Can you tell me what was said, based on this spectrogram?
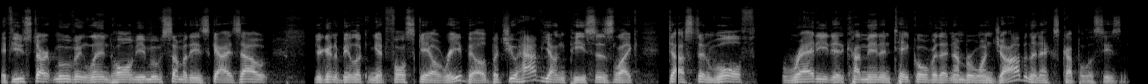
if you start moving Lindholm, you move some of these guys out, you're going to be looking at full scale rebuild. But you have young pieces like Dustin Wolf ready to come in and take over that number one job in the next couple of seasons.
